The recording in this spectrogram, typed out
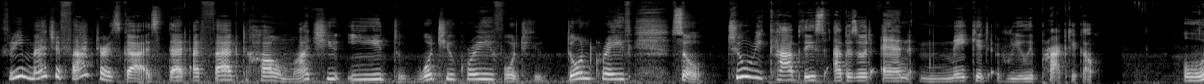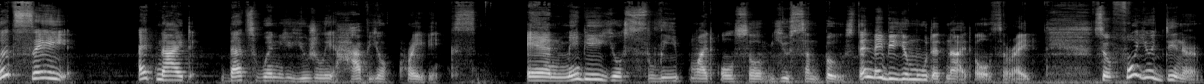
Three major factors, guys, that affect how much you eat, what you crave, what you don't crave. So, to recap this episode and make it really practical. Let's say at night, that's when you usually have your cravings and maybe your sleep might also use some boost. And maybe your mood at night also right? So for your dinner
